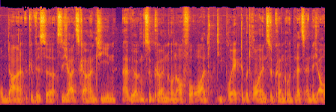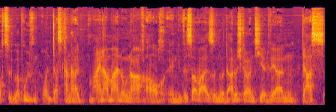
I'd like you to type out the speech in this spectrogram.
um da gewisse Sicherheitsgarantien erwirken zu können und auch vor Ort die Projekte betreuen zu können und letztendlich auch zu überprüfen. Und das kann halt meiner Meinung nach auch in gewisser Weise nur dadurch garantiert werden, dass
